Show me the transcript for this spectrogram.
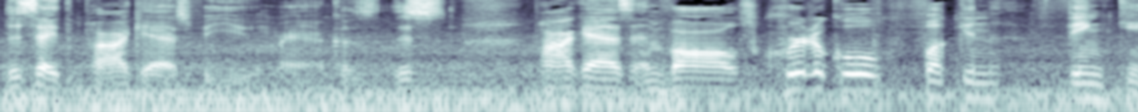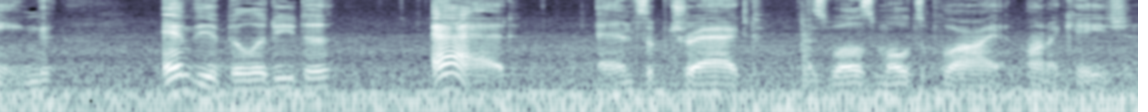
this ain't the podcast for you, man. Because this podcast involves critical fucking thinking and the ability to add and subtract as well as multiply on occasion.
